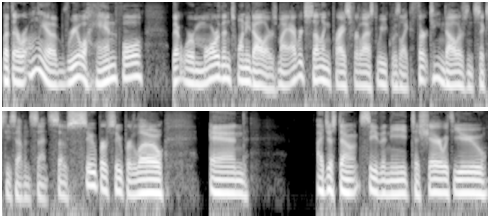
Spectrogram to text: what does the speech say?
but there were only a real handful that were more than $20. My average selling price for last week was like $13.67. So super, super low. And I just don't see the need to share with you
